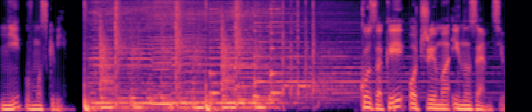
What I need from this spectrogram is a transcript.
ні в Москві. Козаки очима іноземців.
